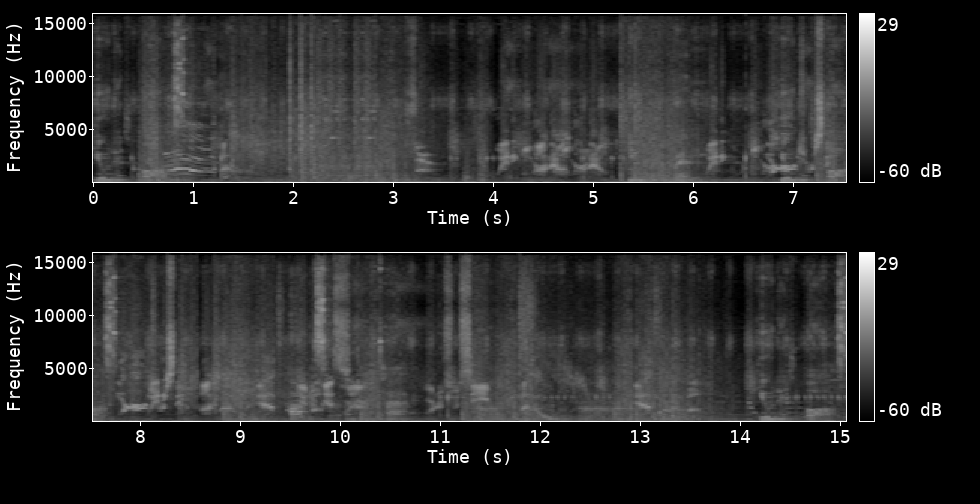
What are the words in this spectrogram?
Unit lost. Sir. Waiting. Out. Over. Unit ready. Waiting. Orders Unit received. Orders received. On death. Harvester Yes, sir. Orders received. Unit lost.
